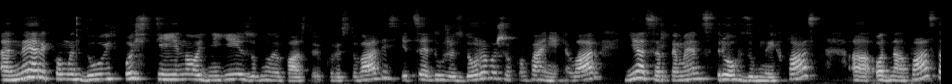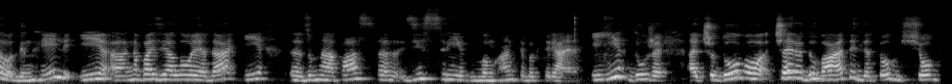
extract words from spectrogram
е, не рекомендують постійно однією зубною пастою користуватись, і це дуже здорово, що в компанії LR є асортимент з трьох зубних паст: одна паста, один гель, і на базі алоя, да, і е, зубна паста зі сріблом антибактеріальним. І їх дуже е, чудово чередувати для того, щоб,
